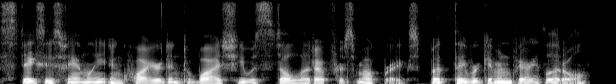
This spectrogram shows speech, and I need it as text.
Stacy's family inquired into why she was still let out for smoke breaks, but they were given very little.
